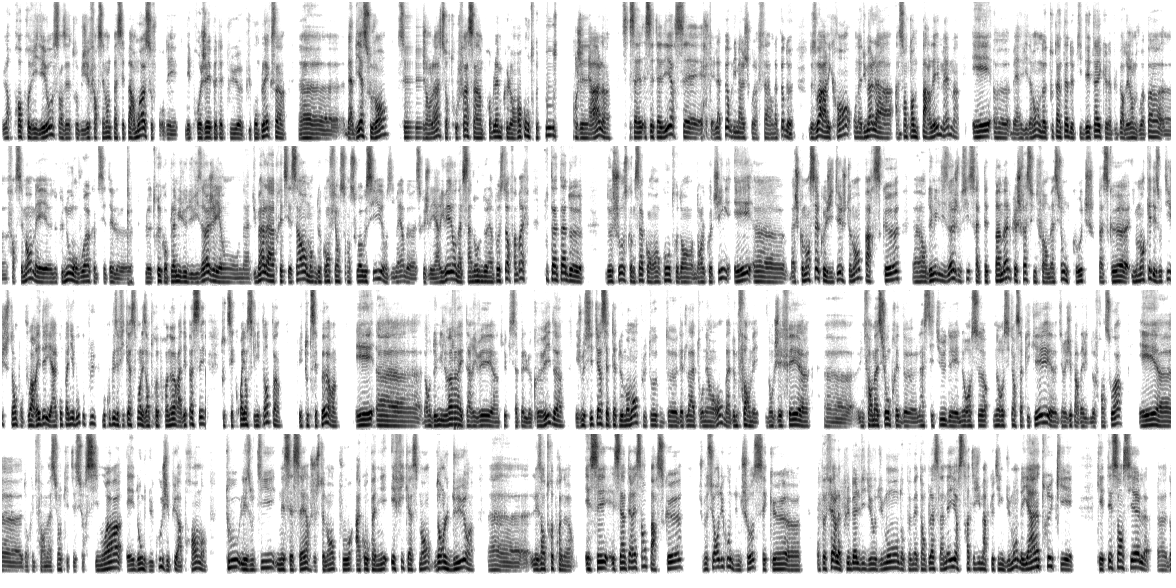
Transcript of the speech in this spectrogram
leurs propres vidéos, sans être obligés forcément de passer par moi, sauf pour des, projets peut-être plus, euh, complexes, hein, euh, ben, bien souvent, ces gens-là se retrouvent face à un problème que l'on rencontre tous en général, c'est-à-dire, c'est la peur de l'image. Quoi. Enfin, on a peur de, se voir à l'écran, on a du mal à, s'entendre parler même. Et euh, ben, évidemment, on note tout un tas de petits détails que la plupart des gens ne voient pas euh, forcément, mais euh, que nous, on voit comme c'était le, truc en plein milieu du visage. Et on a du mal à apprécier ça. On manque de confiance en soi aussi. On se dit, merde, est-ce que je vais y arriver? On a le syndrome de l'imposteur. Enfin bref, tout un tas de, de choses comme ça qu'on rencontre dans, le coaching. Et euh, bah, je commençais à cogiter justement parce que euh, en 2019, je me suis dit, ce serait peut-être pas mal que je fasse une formation de coach parce qu'il euh, il me manquait des outils justement pour pouvoir aider et accompagner beaucoup plus, beaucoup plus efficacement les entrepreneurs à dépasser toutes ces croyances limitantes hein, et toutes ces peurs. Et bah, en 2020 est arrivé un truc qui s'appelle le Covid. Et je me suis dit, tiens, c'est peut-être le moment, plutôt d'être là à tourner en rond, bah, de me former. Donc j'ai fait une formation auprès de l'Institut des neurosciences appliquées, euh, dirigée par David Lefrançois, et euh, donc une formation qui était sur six mois. Et donc, du coup, j'ai pu apprendre tous les outils nécessaires justement pour accompagner efficacement dans le dur les entrepreneurs. Et c'est intéressant parce que je me suis rendu compte d'une chose, c'est que on peut faire la plus belle vidéo du monde, on peut mettre en place la meilleure stratégie marketing du monde, mais il y a un truc qui est qui est essentiel euh,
